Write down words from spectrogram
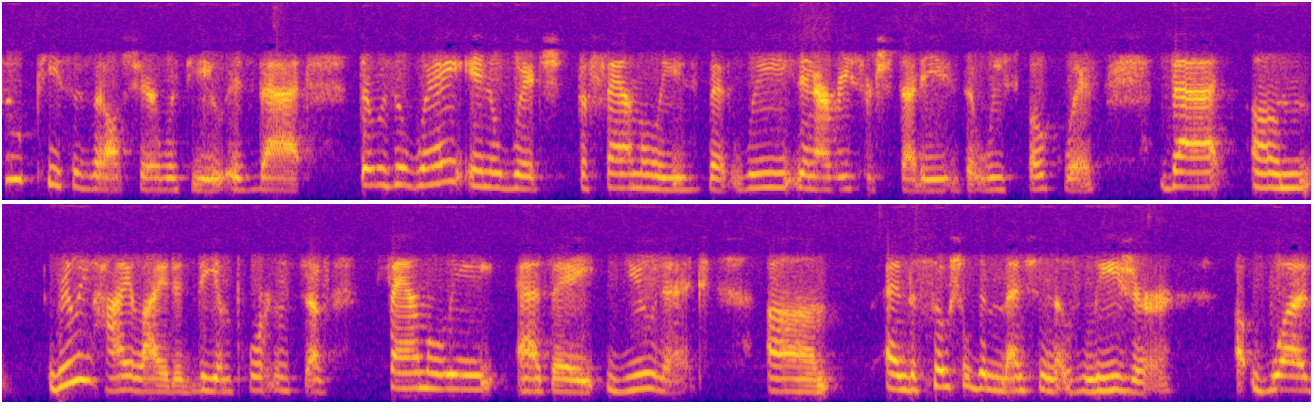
two pieces that I'll share with you is that there was a way in which the families that we, in our research studies that we spoke with, that um, really highlighted the importance of family as a unit um, and the social dimension of leisure uh, was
